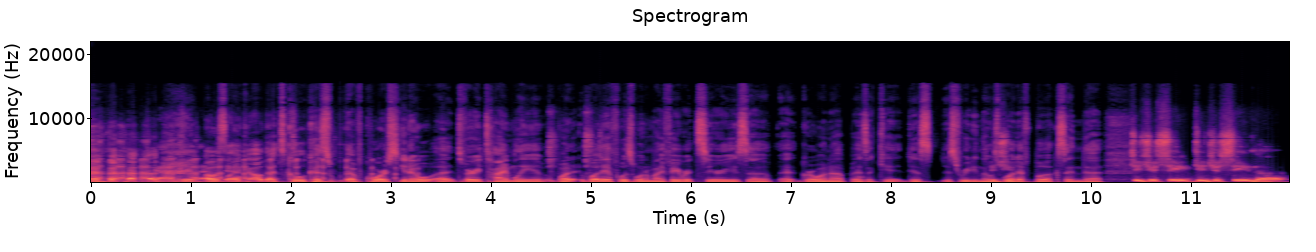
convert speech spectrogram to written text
I. I was yeah. like, oh, that's cool because, of course, you know, uh, it's very timely. What What If was one of my favorite series uh, growing up as a kid. Just just reading those you- What If books, and uh, Did you see? Did you see the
